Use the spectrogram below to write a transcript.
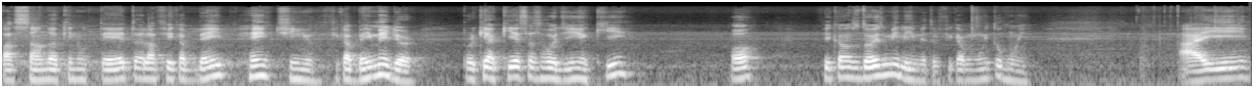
passando aqui no teto, ela fica bem rentinho, fica bem melhor. Porque aqui essas rodinhas aqui, ó, fica uns 2 milímetros, fica muito ruim. Aí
